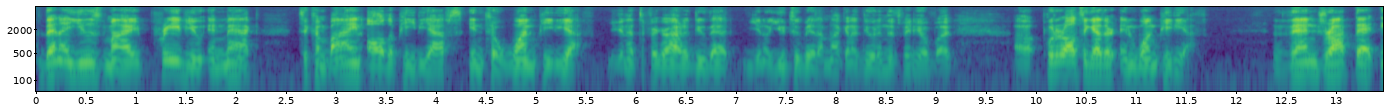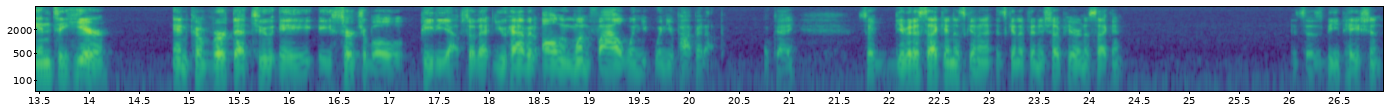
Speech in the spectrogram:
Then I used my preview in Mac to combine all the PDFs into one PDF. You're gonna have to figure out how to do that. You know, YouTube it. I'm not gonna do it in this video, but uh, put it all together in one PDF. Then drop that into here and convert that to a, a searchable PDF so that you have it all in one file when you when you pop it up. Okay. So give it a second. It's gonna it's gonna finish up here in a second. It says be patient.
